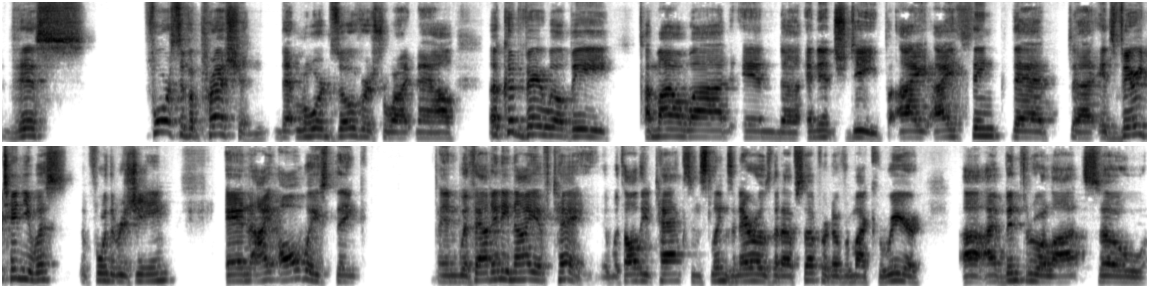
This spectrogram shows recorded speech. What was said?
this force of oppression that lords over us right now uh, could very well be a mile wide and uh, an inch deep. I, I think that uh, it's very tenuous for the regime. And I always think, and without any naivete, with all the attacks and slings and arrows that I've suffered over my career, uh, I've been through a lot. So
